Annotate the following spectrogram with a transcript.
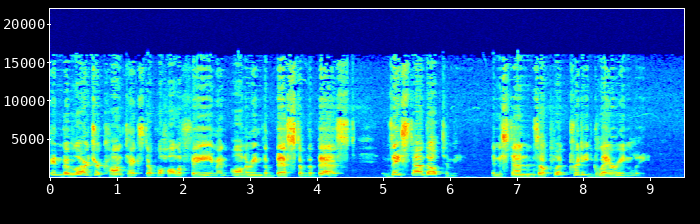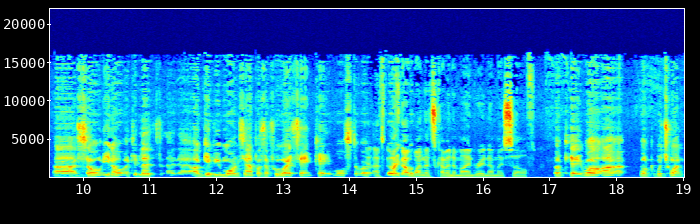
in the larger context of the Hall of Fame and honoring the best of the best, they stand out to me, and it stands out pretty glaringly. Uh, So you know, okay, let's. I'll give you more examples of who I think. Okay, we'll start. Yeah, I've, I've got one that's coming to mind right now myself. Okay, well, uh, which one?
